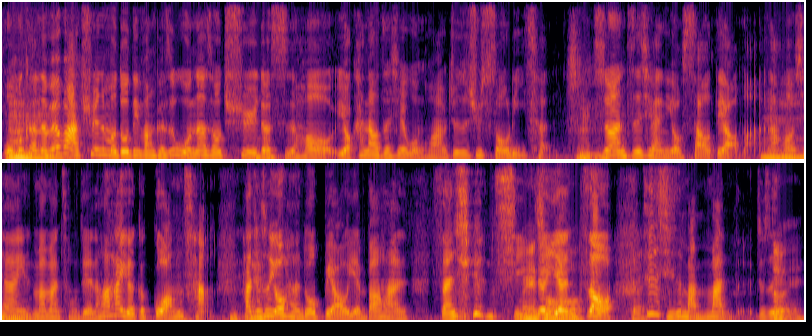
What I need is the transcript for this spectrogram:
我们可能没有办法去那么多地方，可是我那时候去的时候有看到这些文化，就是去首里城，是虽然之前有烧掉嘛，嗯。然后现在慢慢重建，然后它有一个广场，它就是有很多表演，包含三线琴的演奏对，其实其实蛮慢的，就是对，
